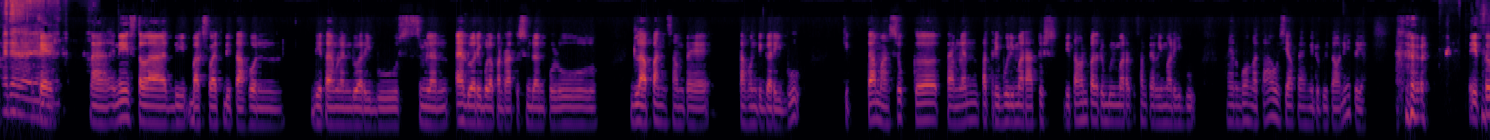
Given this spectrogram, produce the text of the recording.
Ada, Oke. ada. Nah, ini setelah di Bugs Life di tahun di timeline 2009 eh 2898 sampai tahun 3000 kita masuk ke timeline 4500 di tahun 4500 sampai 5000 akhirnya gue nggak tahu siapa yang hidup di tahun itu ya itu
